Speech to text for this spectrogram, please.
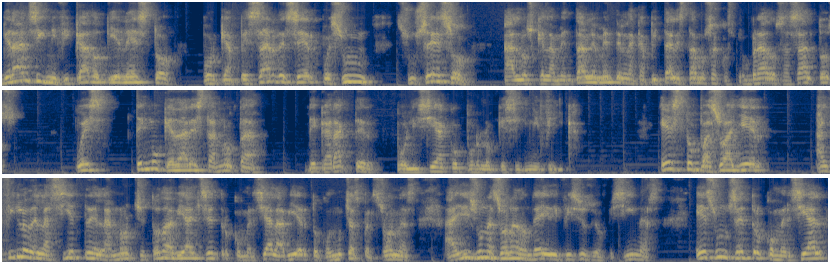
Gran significado tiene esto porque a pesar de ser pues un suceso a los que lamentablemente en la capital estamos acostumbrados a asaltos, pues tengo que dar esta nota de carácter policíaco por lo que significa. Esto pasó ayer al filo de las 7 de la noche, todavía el centro comercial abierto con muchas personas. Ahí es una zona donde hay edificios de oficinas. Es un centro comercial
